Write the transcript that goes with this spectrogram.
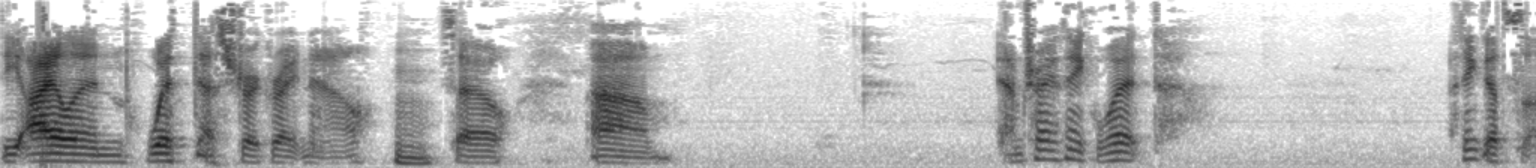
the island with Deathstroke right now. Hmm. So, um, I'm trying to think what. I think that's uh,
